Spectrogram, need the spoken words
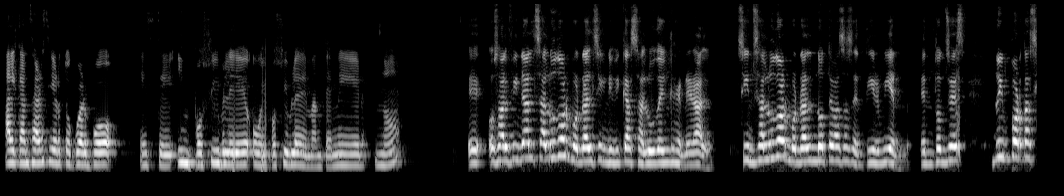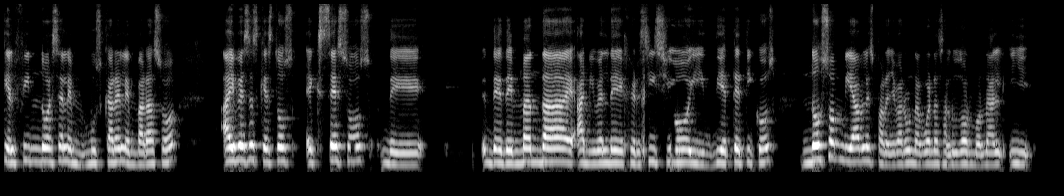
alcanzar cierto cuerpo este, imposible o imposible de mantener, ¿no? Eh, o sea, al final salud hormonal significa salud en general. Sin salud hormonal no te vas a sentir bien. Entonces, no importa si el fin no es el em, buscar el embarazo, hay veces que estos excesos de, de demanda a nivel de ejercicio y dietéticos no son viables para llevar una buena salud hormonal y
